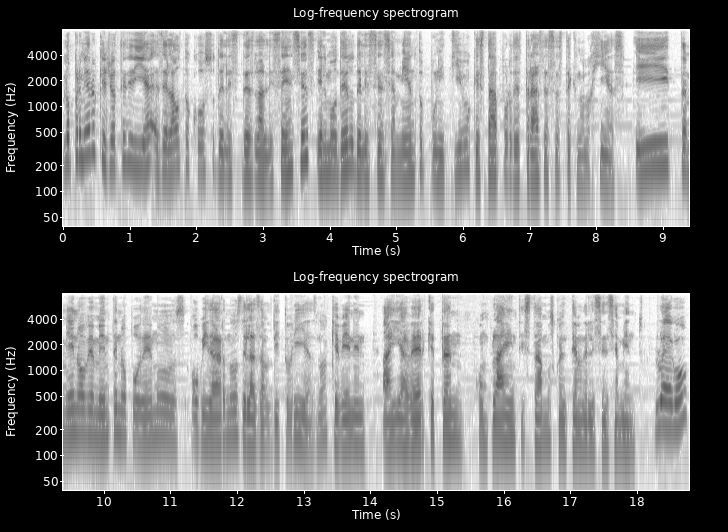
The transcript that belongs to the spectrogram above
Lo primero que yo te diría es el alto costo de, las licencias, el modelo de licenciamiento punitivo que está por detrás de esas tecnologías. Y también obviamente no podemos olvidarnos de las auditorías, ¿no? Que vienen ahí a ver qué tan compliant estamos con el tema del licenciamiento. Luego,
